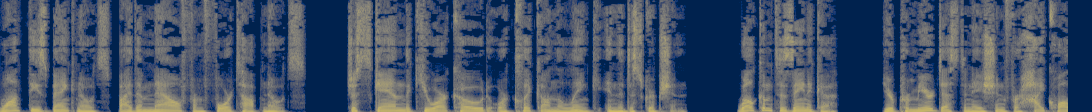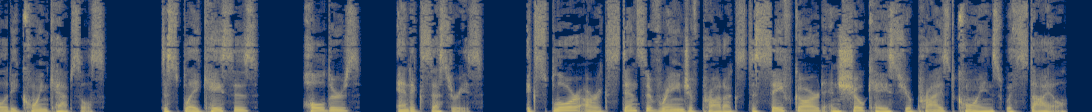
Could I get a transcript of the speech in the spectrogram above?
Want these banknotes? Buy them now from 4 Top Notes. Just scan the QR code or click on the link in the description. Welcome to Zanica, your premier destination for high-quality coin capsules, display cases, holders, and accessories. Explore our extensive range of products to safeguard and showcase your prized coins with style.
